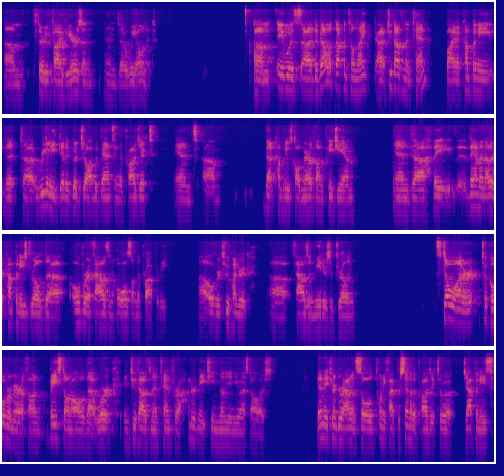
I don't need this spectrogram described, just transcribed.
um, 35 years, and and uh, we own it. Um, it was uh, developed up until uh, 2010 by a company that uh, really did a good job advancing the project, and um, that company was called Marathon PGM and uh, they, them and other companies drilled uh, over a thousand holes on the property, uh, over 200,000 uh, meters of drilling. Stillwater took over Marathon based on all of that work in 2010 for 118 million US dollars. Then they turned around and sold 25% of the project to a Japanese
